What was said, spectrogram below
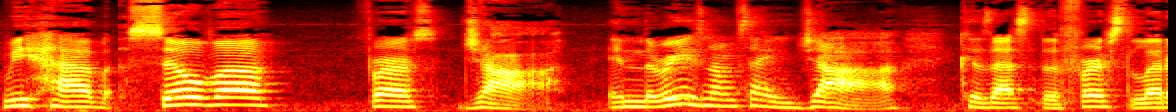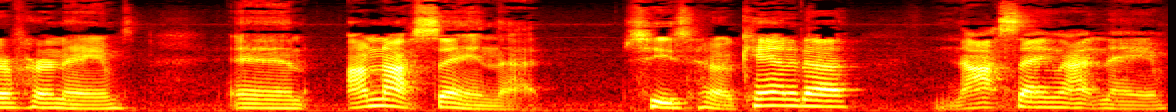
we have Silva versus Ja. And the reason I'm saying Ja, because that's the first letter of her name. And I'm not saying that. She's her Canada, not saying that name.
